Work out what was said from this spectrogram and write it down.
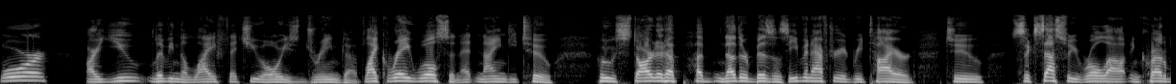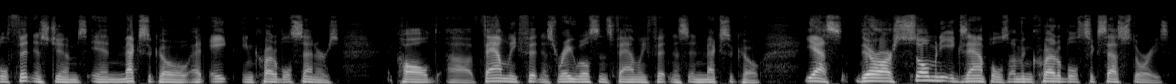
Or are you living the life that you always dreamed of? Like Ray Wilson at 92 who started up another business even after he had retired to successfully roll out incredible fitness gyms in Mexico at eight incredible centers. called uh, Family Fitness, Ray Wilson's Family Fitness in Mexico. Yes, there are so many examples of incredible success stories.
